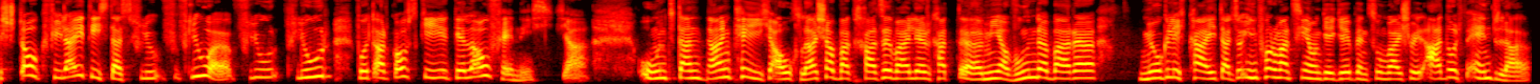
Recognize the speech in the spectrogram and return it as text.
Stock. Vielleicht ist das Flur, Flur, Flur, Flur wo Tarkowski gelaufen ist. Ja. Und dann danke ich auch Lascha Bakhase, weil er hat äh, mir wunderbare Möglichkeit, also Informationen gegeben, zum Beispiel Adolf Endler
